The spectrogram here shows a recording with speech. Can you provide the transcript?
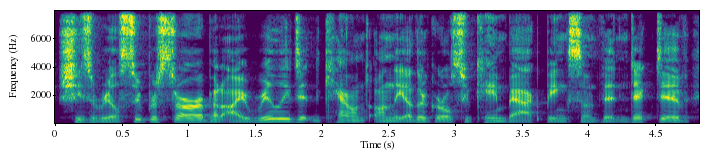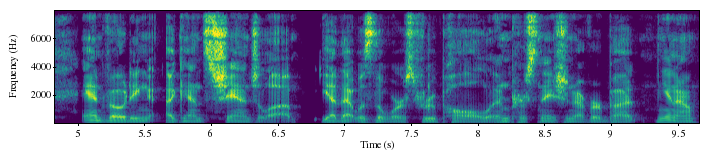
she's a real superstar, but I really didn't count on the other girls who came back being so vindictive and voting against Shangela. Yeah, that was the worst RuPaul impersonation ever, but you know,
